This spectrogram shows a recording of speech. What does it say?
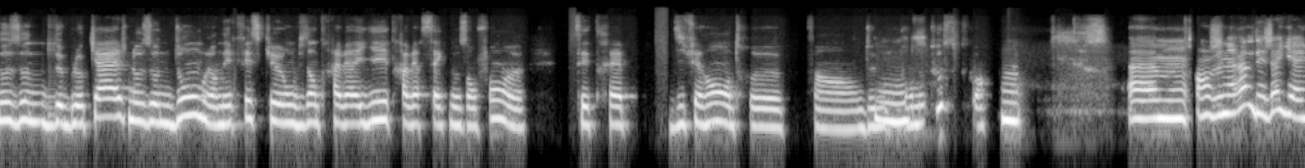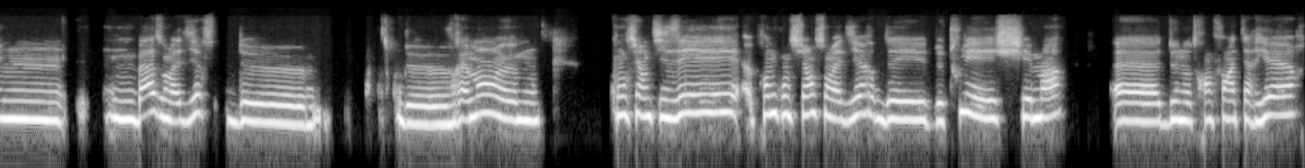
zones de blocage, nos zones d'ombre, en effet, ce qu'on vient travailler, traverser avec nos enfants, euh, c'est très différent entre, enfin, de, mm. pour nous tous, quoi. Mm. Euh, en général, déjà, il y a une, une, base, on va dire, de, de vraiment euh, conscientiser, prendre conscience, on va dire, de tous les schémas euh, de notre enfant intérieur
